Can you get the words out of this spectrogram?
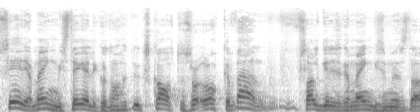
seeriamäng, mis tegelikult noh, üks kaotus rohkem-vähem, Salgirisega mängisime seda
